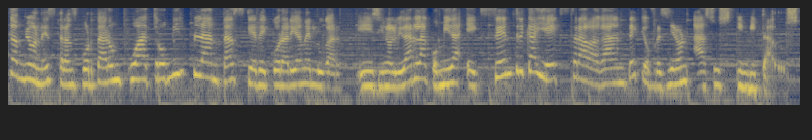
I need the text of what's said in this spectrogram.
camiones transportaron 4.000 plantas que decorarían el lugar. Y sin olvidar la comida excéntrica y extravagante que ofrecieron a sus invitados.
